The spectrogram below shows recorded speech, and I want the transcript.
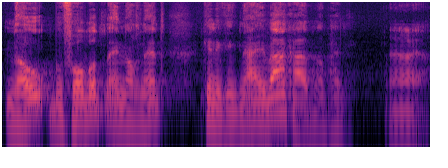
nou bijvoorbeeld, nee nog net, kan ik ik naar je op hebben. Ja, ja.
